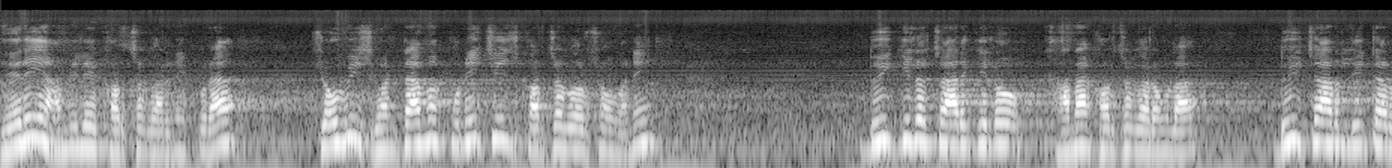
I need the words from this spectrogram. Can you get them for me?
धेरै हामीले खर्च गर्ने कुरा चौबिस घन्टामा कुनै चिज खर्च गर्छौँ भने दुई किलो चार किलो खाना खर्च गरौँला दुई चार लिटर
